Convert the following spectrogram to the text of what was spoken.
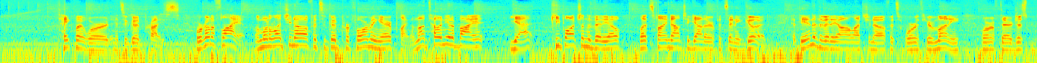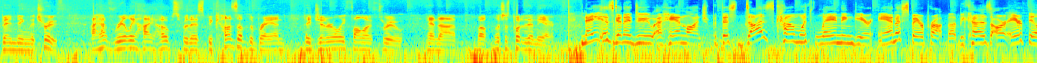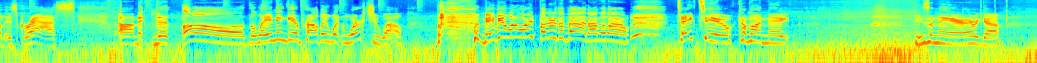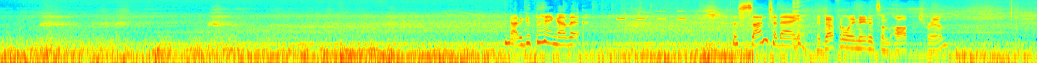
Take my word, it's a good price. We're gonna fly it. I'm gonna let you know if it's a good performing airplane. I'm not telling you to buy it yet. Keep watching the video. Let's find out together if it's any good. At the end of the video, I'll let you know if it's worth your money or if they're just bending the truth. I have really high hopes for this because of the brand. They generally follow through. And uh, well, let's just put it in the air. Nate is gonna do a hand launch, but this does come with landing gear and a spare prop, but because our airfield is grass, um, the, oh, the landing gear probably wouldn't work too well. Maybe it would have worked better than that, I don't know. Take two, come on Nate. He's in the air, there we go. Gotta get the hang of it. The sun today. It definitely needed some up trim.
